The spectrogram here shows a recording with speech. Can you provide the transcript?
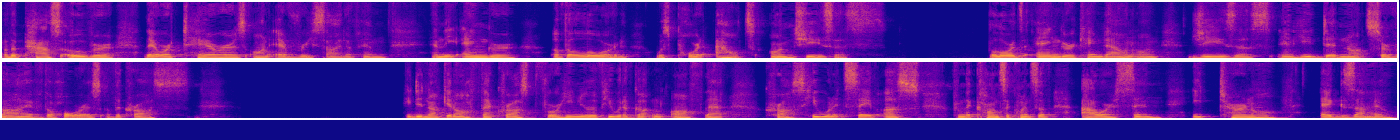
of the Passover, there were terrors on every side of him, and the anger of the Lord was poured out on Jesus. The Lord's anger came down on Jesus, and he did not survive the horrors of the cross. He did not get off that cross, for he knew if he would have gotten off that cross, he wouldn't save us from the consequence of our sin eternal exile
